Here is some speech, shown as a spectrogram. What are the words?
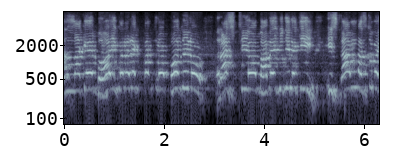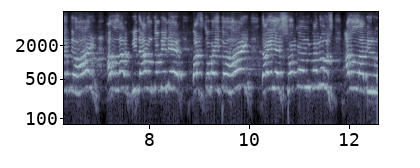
আল্লাহকে ভয় করার একমাত্র পথ হইল রাষ্ট্রীয় ভাবে যদি নাকি ইসলাম বাস্তবায়িত হয়, আল্লাহর বিধান জমিনে বাস্তবায়িত হয়, তাইলে সকল মানুষ আল্লাহ বিরু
